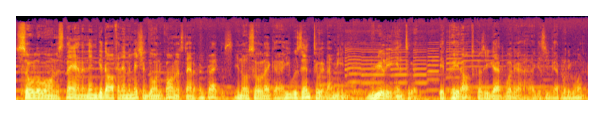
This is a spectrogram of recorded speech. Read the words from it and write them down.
solo on the stand and then get off an intermission, go in the corner and stand up and practice. You know, so like uh, he was into it. I mean, really into it. It paid off because he got what uh, I guess he got what he wanted.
